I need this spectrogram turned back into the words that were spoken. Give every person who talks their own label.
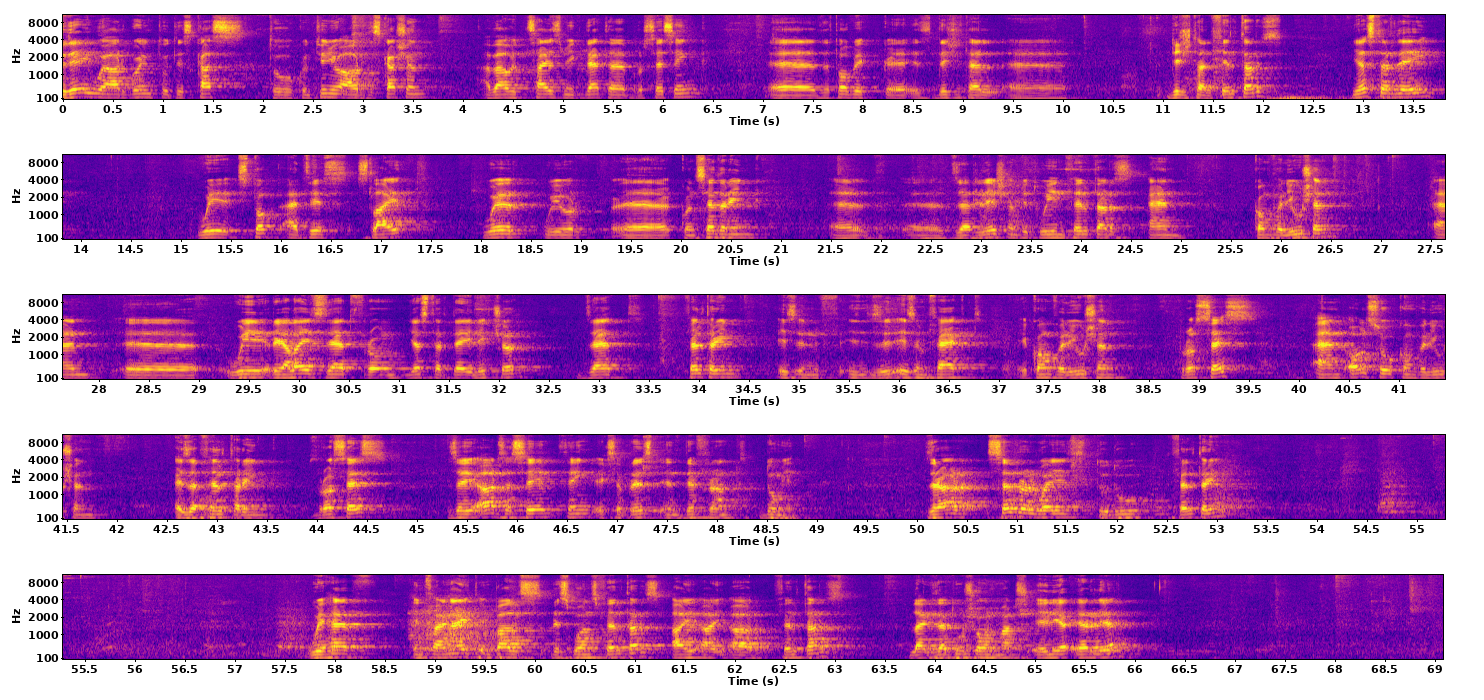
Speaker 1: Today we are going to discuss, to continue our discussion about seismic data processing. Uh, the topic uh, is digital, uh, digital filters. Yesterday we stopped at this slide where we were uh, considering uh, uh, the relation between filters and convolution and we realized that from yesterday lecture that filtering is in, is, is in fact a convolution process and also convolution is a filtering process. They are the same thing expressed in different domain. There are several ways to do filtering. We have infinite impulse response filters, IIR filters, like the two shown much earlier.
